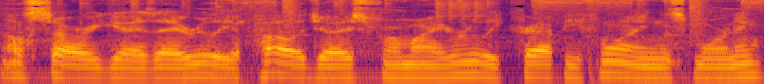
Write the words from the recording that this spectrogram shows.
Oh, sorry guys, I really apologize for my really crappy flying this morning.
